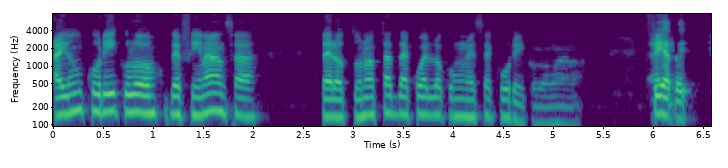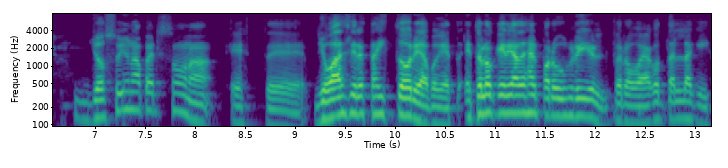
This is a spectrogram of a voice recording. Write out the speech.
hay un currículo de finanzas, pero tú no estás de acuerdo con ese currículo, mano. Fíjate, yo soy una persona, este, yo voy a decir esta historia, porque esto, lo quería dejar para un reel, pero voy a contarla aquí.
